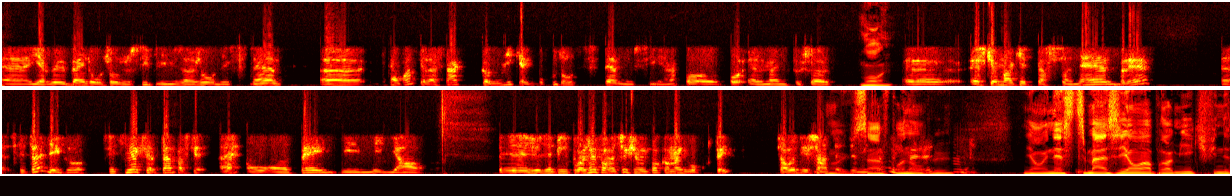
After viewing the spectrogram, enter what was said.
euh, il y avait eu bien d'autres choses aussi, puis les mises à jour des systèmes. Euh, faut comprendre que la SAC communique avec beaucoup d'autres systèmes aussi, hein, pas, pas elle-même tout seul. Ouais. Euh, Est-ce qu'il y a manqué de personnel? Bref, euh, c'est un dégât. C'est inacceptable parce que hein, on, on paye des milliards. Euh, je sais, puis le projet informatique, je ne sais même pas comment il va coûter. Ça va être des centaines Ouais, de ils millions. savent pas non plus. Ils ont une estimation en premier qui finit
